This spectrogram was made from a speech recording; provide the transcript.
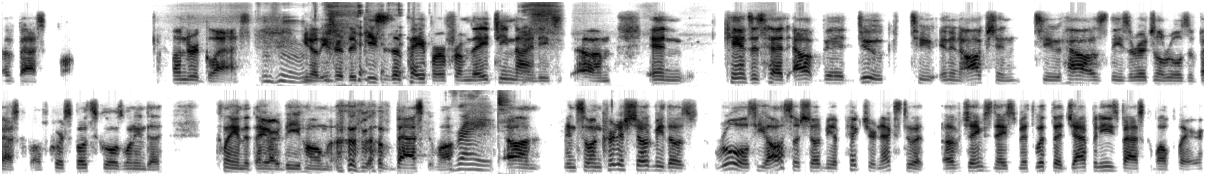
of basketball under glass. Mm-hmm. You know, these are the pieces of paper from the 1890s. Um, and Kansas had outbid Duke to in an auction to house these original rules of basketball. Of course, both schools wanting to claim that they are the home of, of basketball. Right. Um, and so when Curtis showed me those rules, he also showed me a picture next to it of James Naismith with the Japanese basketball player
